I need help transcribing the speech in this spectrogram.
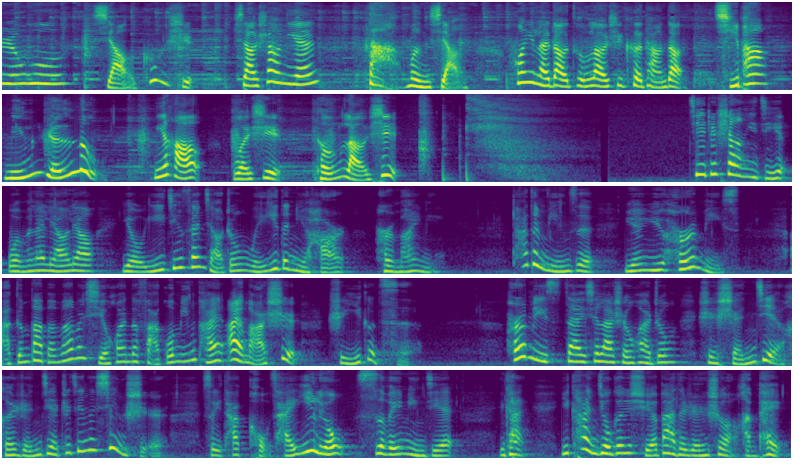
人物，小故事，小少年，大梦想。欢迎来到童老师课堂的奇葩名人录。你好，我是童老师。接着上一集，我们来聊聊友谊金三角中唯一的女孩 Hermione。她的名字源于 Hermes，啊，跟爸爸妈妈喜欢的法国名牌爱马仕是一个词。Hermes 在希腊神话中是神界和人界之间的信使，所以他口才一流，思维敏捷。你看，一看就跟学霸的人设很配。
